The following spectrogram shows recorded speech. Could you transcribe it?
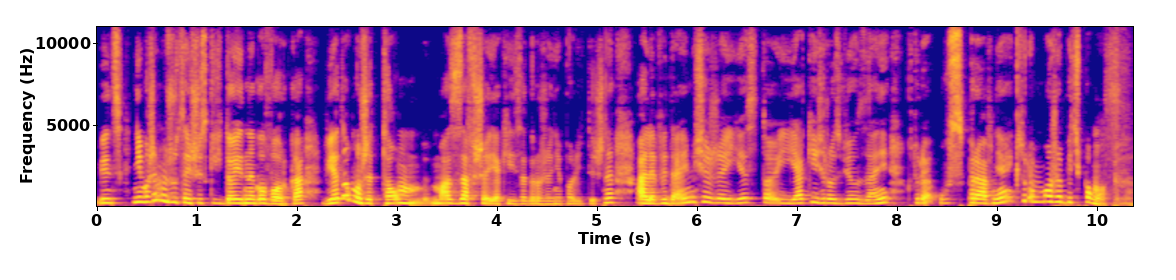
Więc nie możemy rzucać wszystkich do jednego worka. Wiadomo, że to ma zawsze jakieś zagrożenie polityczne, ale wydaje mi się, że jest to jakieś rozwiązanie, które usprawnia i które może być pomocne.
